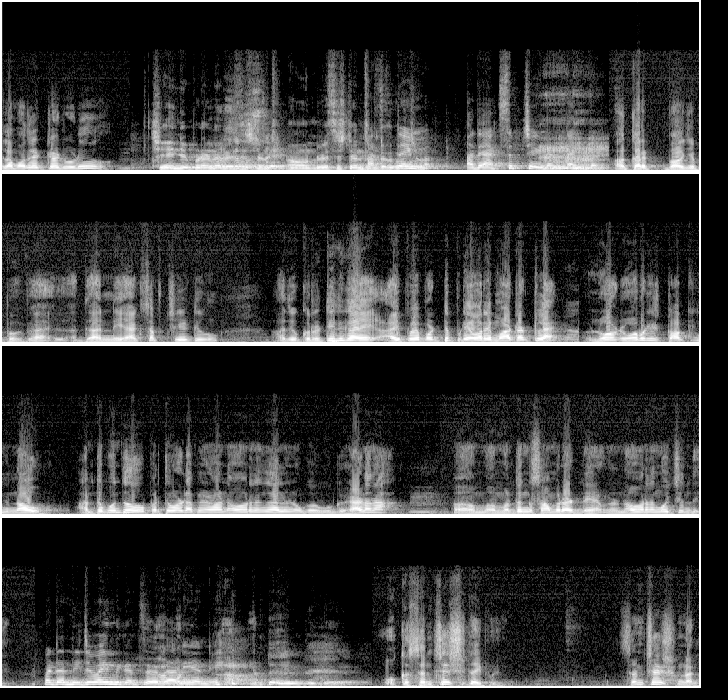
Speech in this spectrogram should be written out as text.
ఇలా మొదలెట్టాడు వీడు? చేంజ్ ఎప్పుడైనా రెసిస్టెన్స్ అవును రెసిస్టెన్స్ ఉంటుంది అది యాక్సెప్ట్ పడుతుంది. కరెక్ట్ బాగా చెప్పావు దాన్ని యాక్సెప్ట్ చేయటం అది ఒక రొటీన్గా అయిపోయే బట్టి ఇప్పుడు ఎవరు మాట్లాడట్లే. నో నోబడి టాకింగ్ నౌ అంతకుముందు ప్రతివాడు నవరంగాలు ఒక ఒక హేళన మృదంగ సామ్రాట్ నవరంగం వచ్చింది. బట్ అది నిజమైంది కదా సార్ అని. అంటే ఏంటంటే ఒక సెన్సేషన్ అయిపోయింది. Sensational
